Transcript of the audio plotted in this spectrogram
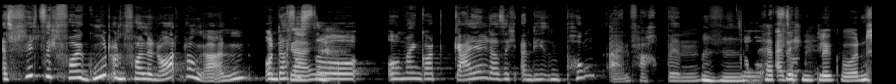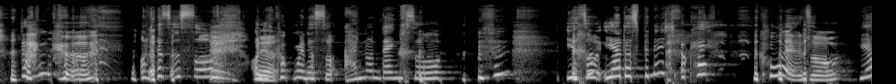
es fühlt sich voll gut und voll in Ordnung an. Und das Geil. ist so, oh mein Gott, geil, dass ich an diesem Punkt einfach bin. Mhm. So, also Herzlichen Glückwunsch. danke. Und es ist so, und Ja. ich gucke mir das so an und denk so, mhm, ihr so, ja, das bin ich, okay. Cool, so, ja.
